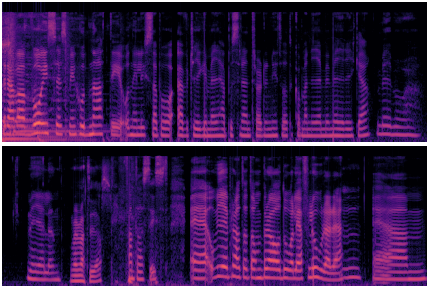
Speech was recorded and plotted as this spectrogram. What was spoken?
Det där var Voices med Hodnati och ni lyssnar på Övertyga mig här på Studentradion 98,9 med mig Erika. Mig Moa. Mig Ellen. Men Mattias? Fantastiskt. Eh, och vi har pratat om bra och dåliga förlorare. Mm. Ehm,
